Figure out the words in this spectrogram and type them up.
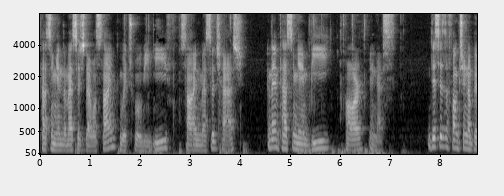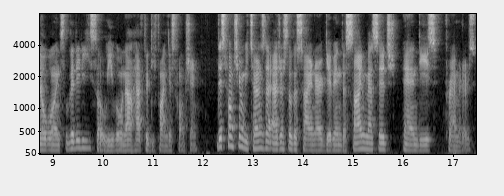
passing in the message that was signed, which will be ETH signed message hash, and then passing in V, R, and S. This is a function available in Solidity, so we will now have to define this function. This function returns the address of the signer given the signed message and these parameters.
